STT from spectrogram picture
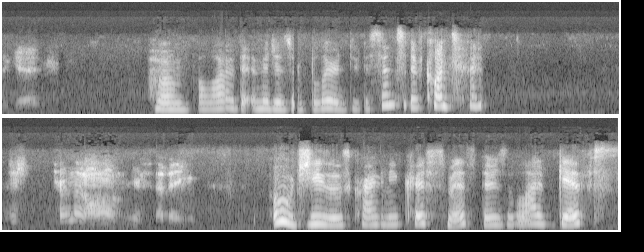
it good? Um, a lot of the images are blurred due to sensitive content. Just turn that off in your settings. Oh, Jesus, criminy Christmas. There's a lot of gifts.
